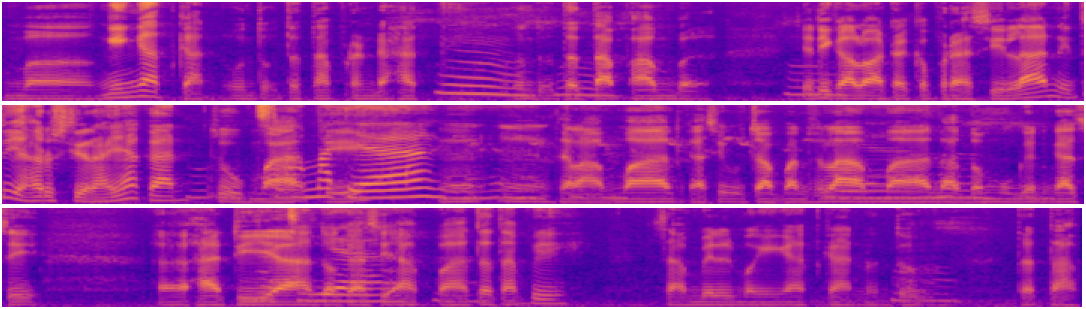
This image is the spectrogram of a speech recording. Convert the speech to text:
mengingatkan untuk tetap rendah hati, untuk tetap humble. Jadi kalau ada keberhasilan itu ya harus dirayakan. Cuma Selamat di- ya. Mm-mm, selamat, kasih ucapan selamat atau mungkin kasih eh, hadiah atau Hadiah. kasih apa, tetapi sambil mengingatkan untuk tetap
